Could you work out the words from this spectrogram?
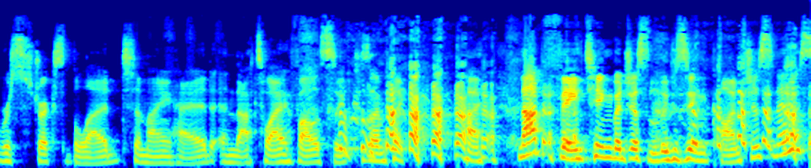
restricts blood to my head, and that's why I fall asleep because I'm like I- not fainting, but just losing consciousness.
